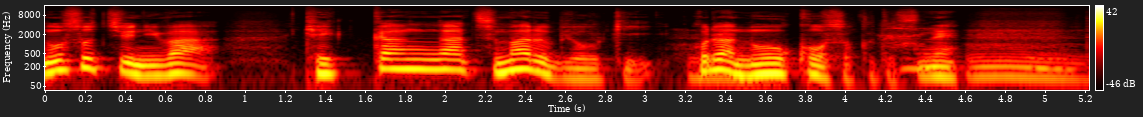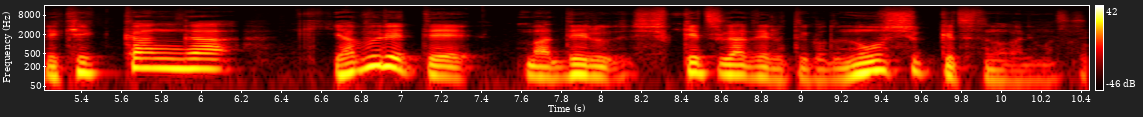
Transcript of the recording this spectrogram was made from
脳卒中には血管が詰まる病気。これは脳梗塞ですね、うん。はい、で血管が破れて、まあ、出る出血が出るということで脳出血というのがあります。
